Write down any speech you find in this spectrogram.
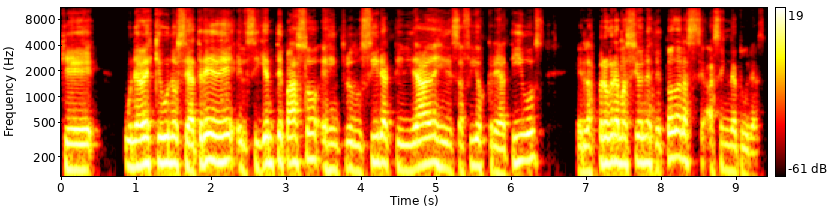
Que una vez que uno se atreve, el siguiente paso es introducir actividades y desafíos creativos en las programaciones de todas las asignaturas.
